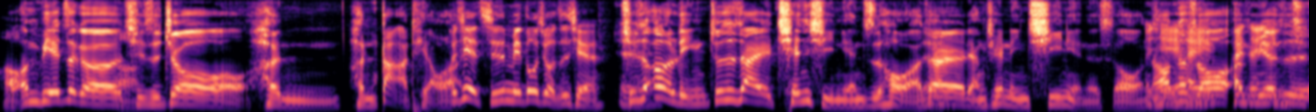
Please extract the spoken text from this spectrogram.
好，哦 NBA 这个其实就很很大条了而。且其实没多久之前，其实二零就是在千禧年之后啊，在两千零七年的时候，然后那时候 NBA 是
